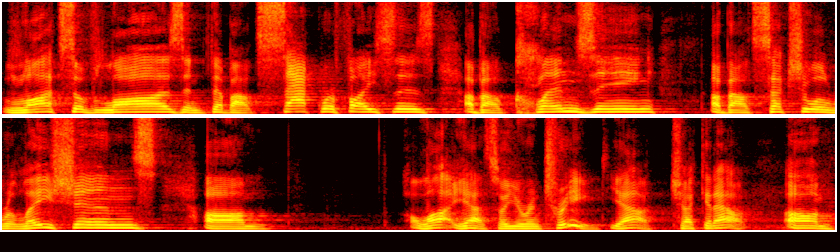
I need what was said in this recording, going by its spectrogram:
lots of laws and about sacrifices, about cleansing, about sexual relations. Um, a lot, yeah. So you're intrigued. Yeah, check it out. Um,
